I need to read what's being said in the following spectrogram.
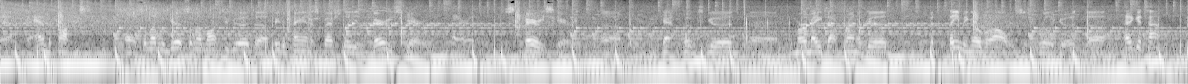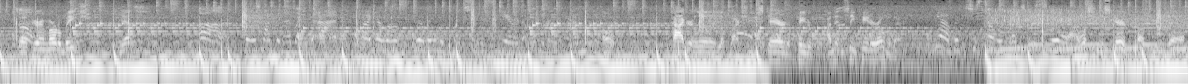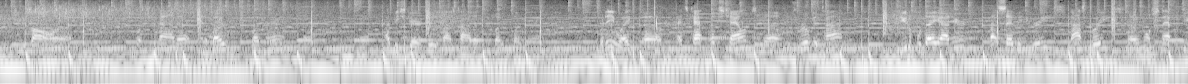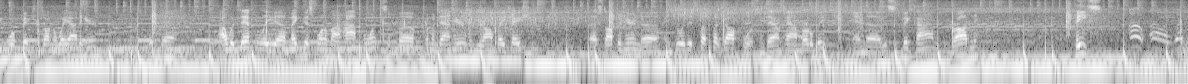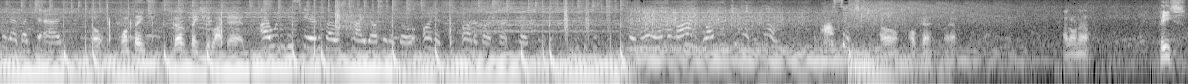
Yeah, the animatronics. Uh, some of them are good, some of them aren't too good. Uh, Peter Pan, especially, is very scary. It's very scary. Mermaids out front are good. But the theming overall was just really good. Uh, had a good time. So if you're in Myrtle Beach, yes. Uh, there's one thing I'd like to add. Tiger Lily looked like she was scared of Peter Pan. Oh, Tiger Lily looked like she was scared of Peter. I didn't see Peter over there. Yeah, but she still looked like she was scared. Yeah, well, she was scared because she was uh, she was all uh, what she tied up in a boat floating around. Be scared too if I was tied up in a boat floating. But anyway, uh, that's Captain Hook's challenge, and uh, it was a real good time. Beautiful day out here, about 70 degrees, nice breeze. Uh, we're gonna snap a few more pictures on the way out of here. But uh, I would definitely uh, make this one of my high points of uh, coming down here when you're on vacation uh, stop in here and enjoy this putt putt golf course in downtown Myrtle Beach. And this is big time, Rodney. Peace. Like to add. Oh, one thing, another thing she'd like to add. I wouldn't be scared if I was tied up in a boat on a on a putt putt course. You could just say, "Hey, I'm alive. Why didn't you let me go?" Hostage. Oh, okay. Well, I don't know. Peace.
